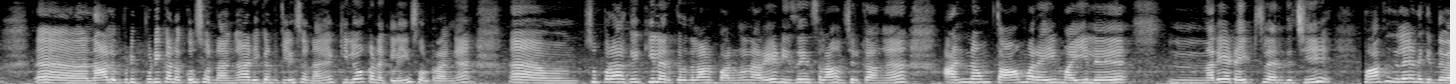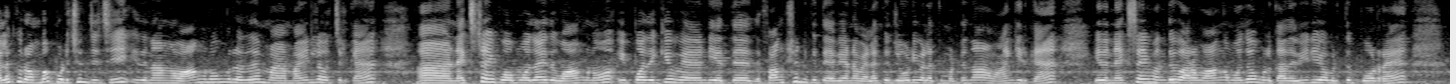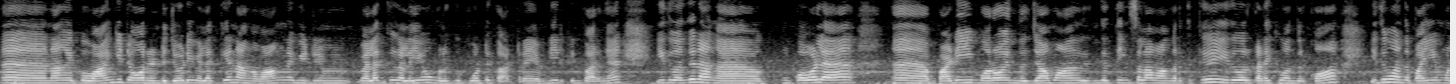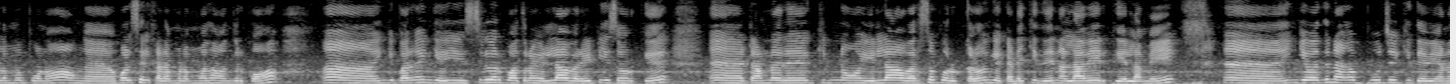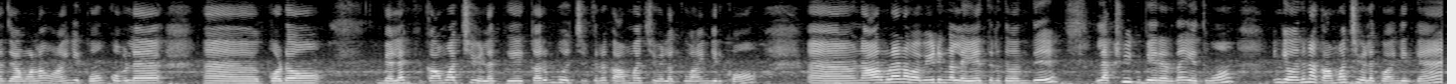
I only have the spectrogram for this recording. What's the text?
நாலு பிடி பிடி கணக்கும் சொன்னாங்க அடிக்கணக்குலேயும் சொன்னாங்க கிலோ கணக்குலேயும் சொல்கிறாங்க சூப்பராக இருக்குது கீழே இருக்கிறதெல்லாம் பாருங்கள் நிறைய டிசைன்ஸ் எல்லாம் வச்சுருக்காங்க. அன்னம் தாமரை மயில் நிறைய டைப்ஸில் இருந்துச்சு. பார்த்ததுல எனக்கு இந்த விளக்கு ரொம்ப பிடிச்சிருந்துச்சி. இது நாங்கள் வாங்கணுங்கிறத ம மைண்டில் வச்சுருக்கேன். நெக்ஸ்ட் டைம் போகும்போது தான் இது வாங்கணும். இப்போதைக்கு வேண்டிய தே ஃபங்க்ஷனுக்கு தேவையான விளக்கு ஜோடி விளக்கு மட்டும்தான் வாங்கியிருக்கேன். இது நெக்ஸ்ட் டைம் வந்து வர வாங்கும் போது உங்களுக்கு அதை வீடியோ எடுத்து போடுறேன். நாங்கள் இப்போ வாங்கிட்டோம் ரெண்டு ஜோடி விளக்கு. நாங்கள் வாங்கின வீடியோ விளக்குகளையும் உங்களுக்கு போட்டு காட்டுறேன். எப்படி இருக்குன்னு பாருங்கள் இது வந்து நாங்கள் குவளை படி முறம் இந்த ஜாமான் இந்த திங்ஸ் எல்லாம் வாங்குறதுக்கு இது ஒரு கடைக்கு வந்திருக்கோம். இதுவும் அந்த பையன் மூலமாக போனோம். அவங்க ஹோல்சேல் கடை மூலமாக தான் வந்திருக்கோம். இங்கே பாருங்கள் இங்கே சில்வர் பாத்திரம் எல்லா வெரைட்டிஸும் இருக்குது டம்ளரு கிண்ணம் எல்லா வருஷ பொருட்களும் இங்கே கிடைக்கிது. நல்லாவே இருக்குது எல்லாமே. இங்கே வந்து நாங்கள் பூஜைக்கு தேவையான ஜாமான்லாம் வாங்கியிருக்கோம். குவளை குடம் விளக்கு காமாட்சி விளக்கு கரும்பு வச்சுருக்கிற காமாட்சி விளக்கு வாங்கியிருக்கோம். நார்மலாக நம்ம வீடுங்களில் ஏற்றுறது வந்து லக்ஷ்மி குபேரர் தான் ஏற்றுவோம் இங்கே வந்து நான் காமாட்சி விளக்கு வாங்கியிருக்கேன்.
